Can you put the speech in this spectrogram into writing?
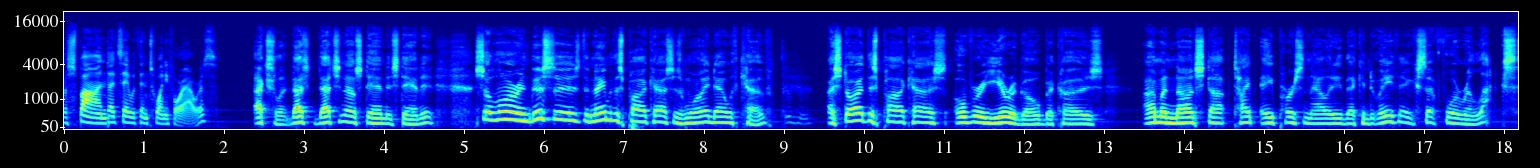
respond, I'd say within 24 hours. Excellent. That's that's an outstanding standard. So, Lauren, this is the name of this podcast is Wine Down with Kev. I started this podcast over a year ago because I'm a nonstop type A personality that can do anything except for relax.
